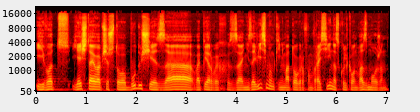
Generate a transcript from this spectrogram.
и вот я считаю вообще, что будущее за, во-первых, за независимым кинематографом в России, насколько он возможен,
